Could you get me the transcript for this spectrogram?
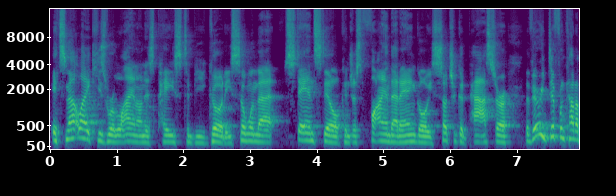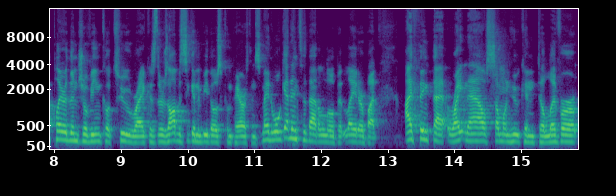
it's not like he's relying on his pace to be good. He's someone that stands still, can just find that angle. He's such a good passer, a very different kind of player than Giovinco, too, right? Because there's obviously going to be those comparisons made. We'll get into that a little bit later, but I think that right now, someone who can deliver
